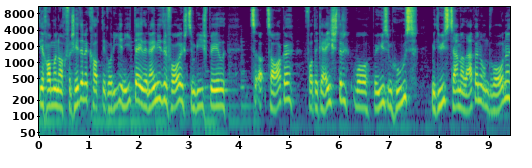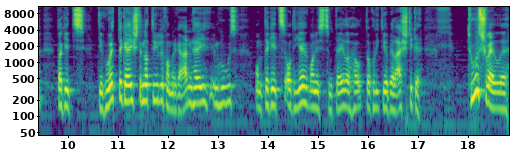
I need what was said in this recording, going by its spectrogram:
die kann man nach verschiedenen Kategorien einteilen. Eine davon ist zum Beispiel die Sagen von den Geistern, die bei uns im Haus mit uns zusammen leben und wohnen. Da gibt es die guten Geister natürlich, die wir gerne haben im Haus. Und dann gibt es auch die, die uns zum Teil halt auch ein bisschen belästigen. Die Hausschwelle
